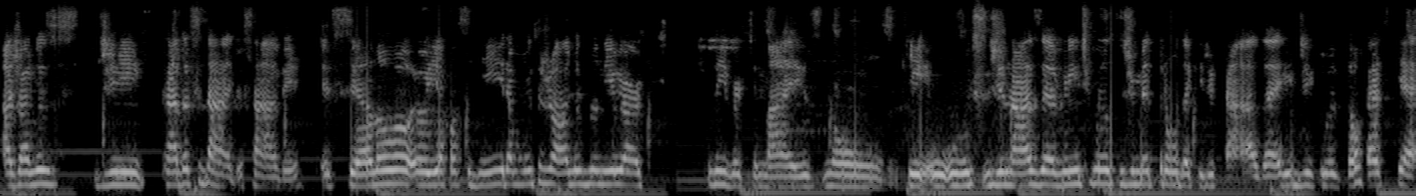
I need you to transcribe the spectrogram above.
a jogos de cada cidade, sabe? Esse ano eu ia conseguir ir a muitos jogos do New York Liberty, mas não, que o, o, ginásio é 20 minutos de metrô daqui de casa, é ridículo, tão perto que é.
